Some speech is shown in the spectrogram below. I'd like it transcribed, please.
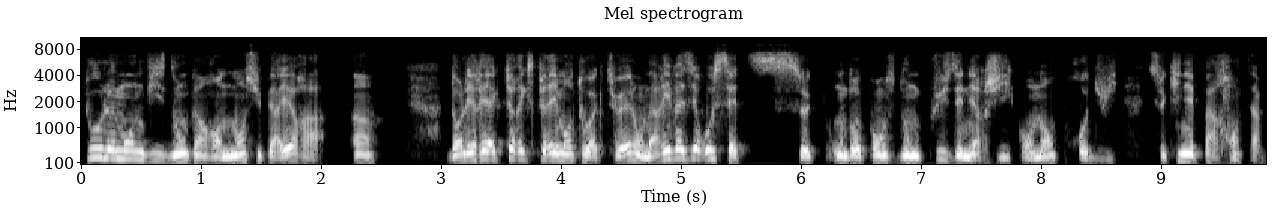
Tout le monde vise donc un rendement supérieur à 1. Dans les réacteurs expérimentaux actuels, on arrive à 0,7. On dépense donc plus d'énergie qu'on en produit, ce qui n'est pas rentable.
